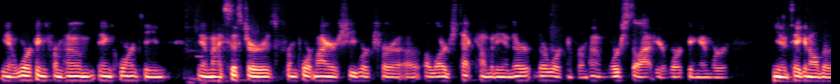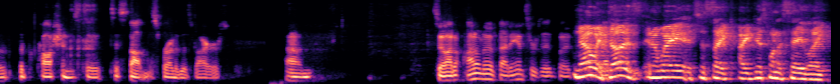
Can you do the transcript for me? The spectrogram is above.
you know, working from home in quarantine, you know, my sister is from Fort Myers. She works for a, a, large tech company, and they're they're working from home. We're still out here working, and we're, you know, taking all the the precautions to to stop the spread of this virus. Um, so I don't I don't know if that answers it, but no, it does in a way. It's just like I just want to say like,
